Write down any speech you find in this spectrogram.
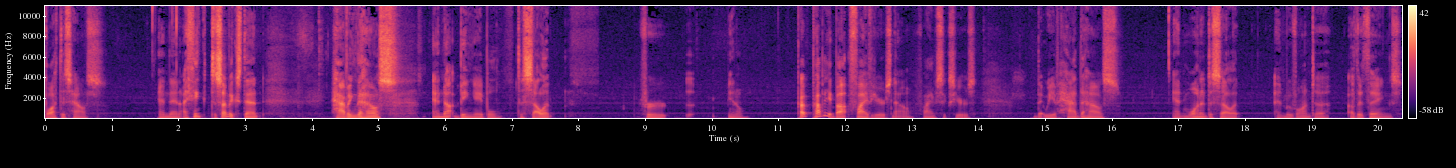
bought this house. And then I think to some extent, having the house and not being able to sell it for, you know, probably about five years now, five, six years, that we have had the house and wanted to sell it and move on to other things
